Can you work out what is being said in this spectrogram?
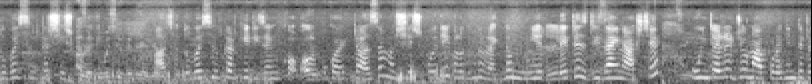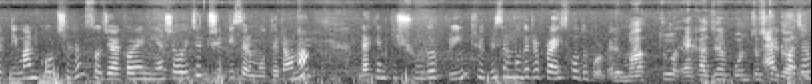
দুবাই সিল্কটা শেষ করে আচ্ছা দিই সিল্কের দেখে আচ্ছা দুবাই সিল্কার কি ডিজাইন অল্প কয়েকটা আছে আমরা শেষ করে দিই। এগুলো কিন্তু একদম লেটেস্ট ডিজাইন আসছে। উইন্টারের জন্য আপুরা কিন্তু এটা ডিমান্ড করছিলেন সো যার কারণে নিয়ে আসা হয়েছে থ্রি পিসের মধ্যে এটাও না? দেখেন কি সুন্দর প্রিন্ট থ্রি পিসের মধ্যে এটা প্রাইস কত পড়বে? মাত্র 1050 এক টাকা হাজার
